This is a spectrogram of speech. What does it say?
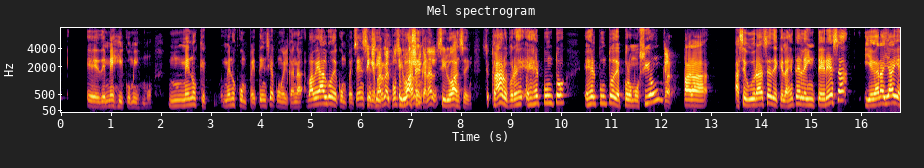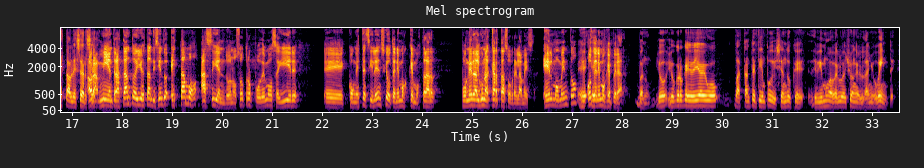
eh, de México mismo, menos que menos competencia con el canal. Va a haber algo de competencia. Sin embargo, el punto si lo hacen, es el canal. Si lo hacen. Claro, pero es, el punto, es el punto de promoción para asegurarse de que la gente le interesa llegar allá y establecerse. Ahora, mientras tanto ellos están diciendo, estamos haciendo, nosotros podemos seguir eh, con este silencio o tenemos que mostrar, poner alguna carta sobre la mesa. ¿Es el momento eh, o eh, tenemos que esperar? Bueno, yo, yo creo que yo ya llevo bastante tiempo diciendo que debimos haberlo hecho en el año 20.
